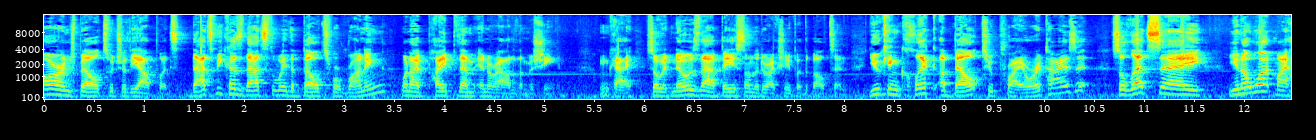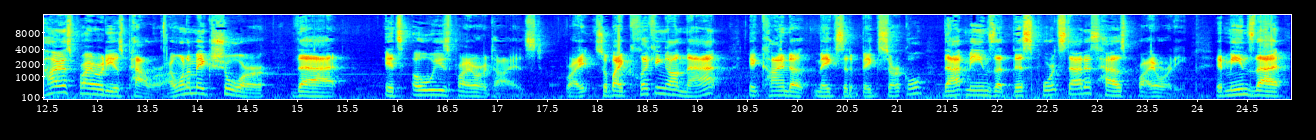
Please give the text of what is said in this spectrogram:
orange belts, which are the outputs. That's because that's the way the belts were running when I piped them in or out of the machine. Okay, so it knows that based on the direction you put the belts in. You can click a belt to prioritize it. So let's say, you know what, my highest priority is power. I want to make sure that it's always prioritized, right? So by clicking on that, it kind of makes it a big circle. That means that this port status has priority. It means that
